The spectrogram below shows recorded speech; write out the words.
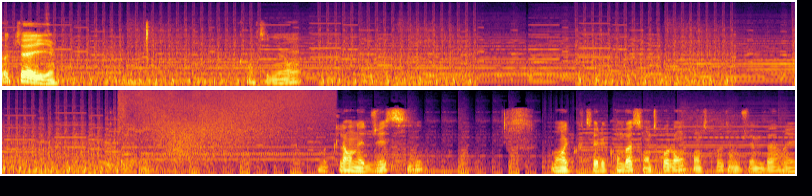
Ok. Continuons. Donc là on est Jesse. Bon écoutez, les combats sont trop longs contre eux donc je vais me barrer.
